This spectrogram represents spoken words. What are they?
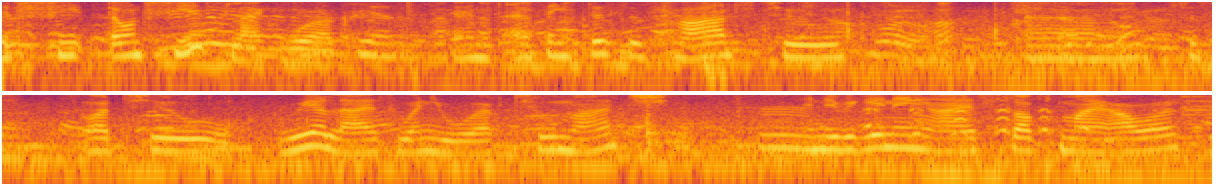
it fe- don't feels like work. Yes. And I think this is hard to um, just or to realize when you work too much. Hmm. In the beginning, I stopped my hours,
